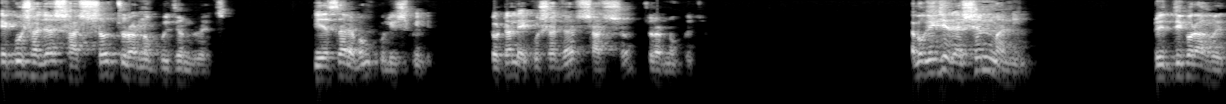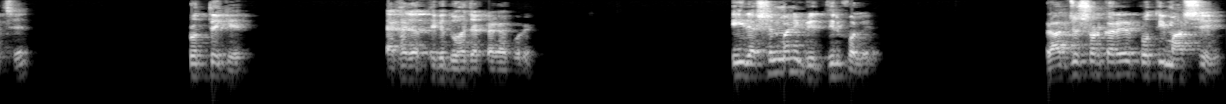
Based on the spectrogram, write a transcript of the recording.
একুশ হাজার সাতশো চুরানব্বই জন রয়েছে। টিএসআর এবং পুলিশ মিলে টোটাল একুশ হাজার সাতশো চুরানব্বই জন। এবং এই যে রেশন মানি বৃদ্ধি করা হয়েছে, প্রত্যেকে এক হাজার থেকে দু হাজার টাকা করে। এই রেশন মানি বৃদ্ধির ফলে রাজ্য সরকারের প্রতি মাসে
